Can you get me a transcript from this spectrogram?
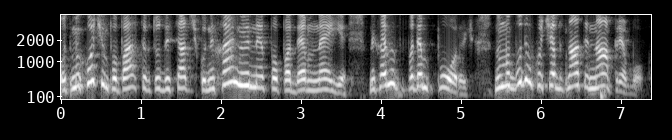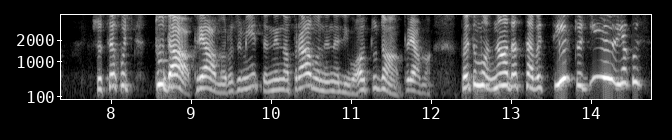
От ми хочемо попасти в ту десяточку. Нехай ми не попадемо в неї, нехай ми попадемо поруч. Ну ми будемо хоча б знати напрямок. Що це хоч туди, прямо, розумієте? Не направо, не наліво, а туди, прямо. Тому треба ставити ціль, тоді якось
